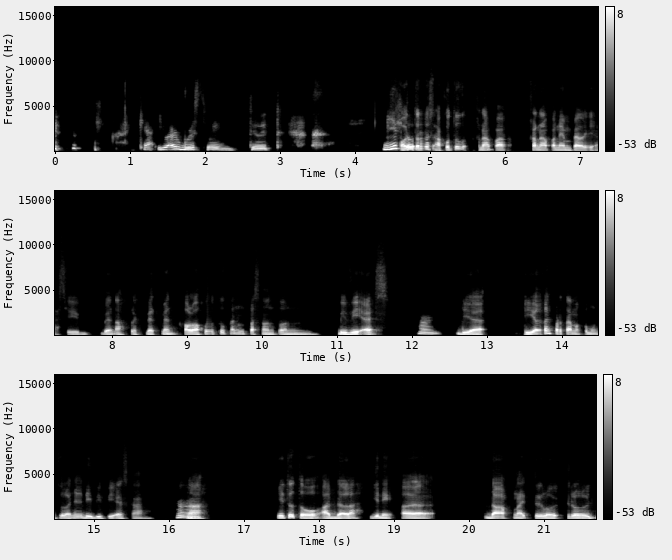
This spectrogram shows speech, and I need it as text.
kayak you are Bruce Wayne, dude gitu. Oh terus aku tuh kenapa kenapa nempel ya si Ben Affleck Batman? Kalau aku tuh kan pas nonton BVS, hmm. dia dia kan pertama kemunculannya di BVS kan. Hmm. Nah itu tuh adalah gini, uh, Dark Knight trilogy, trilogy,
